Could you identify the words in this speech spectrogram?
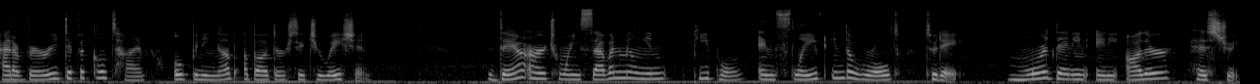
had a very difficult time opening up about their situation. There are 27 million people enslaved in the world today, more than in any other history.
